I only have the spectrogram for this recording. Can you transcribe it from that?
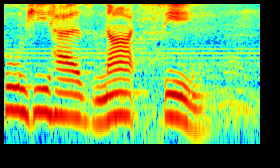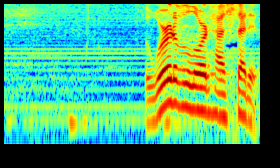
whom he has not seen. The word of the Lord has said it.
